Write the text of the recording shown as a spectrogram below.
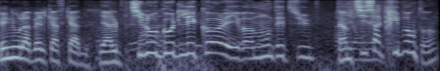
Fais-nous la belle cascade. Il y a le petit logo de l'école et il va monter dessus. T'es un petit sacripant toi.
